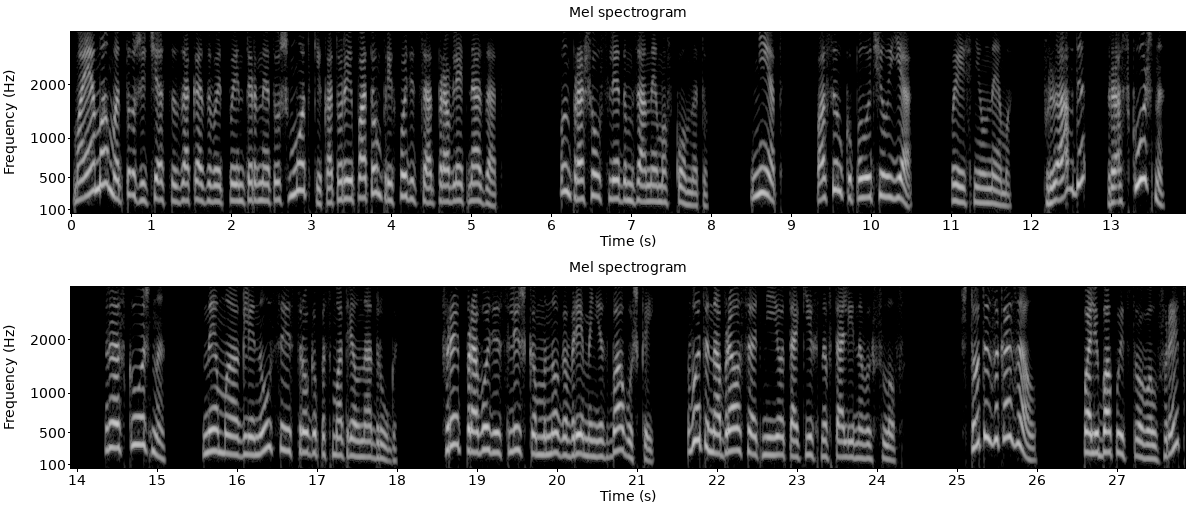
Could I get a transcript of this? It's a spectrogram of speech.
Моя мама тоже часто заказывает по интернету шмотки, которые потом приходится отправлять назад. Он прошел следом за Немо в комнату. «Нет, посылку получил я», — пояснил Немо. «Правда? Роскошно?» «Роскошно!» Немо оглянулся и строго посмотрел на друга. Фред проводит слишком много времени с бабушкой, вот и набрался от нее таких нафталиновых слов. «Что ты заказал?» — полюбопытствовал Фред,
